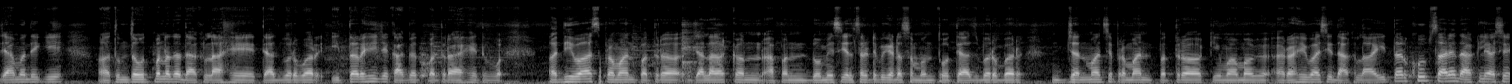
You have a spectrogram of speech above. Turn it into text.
ज्यामध्ये की तुमचं तुमचा उत्पन्नाचा दाखला आहे त्याचबरोबर इतरही जे कागदपत्र आहेत व अधिवास प्रमाणपत्र ज्याला कन आपण डोमेसियल सर्टिफिकेट असं म्हणतो त्याचबरोबर जन्माचे प्रमाणपत्र किंवा मग रहिवासी दाखला इतर खूप सारे दाखले असे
